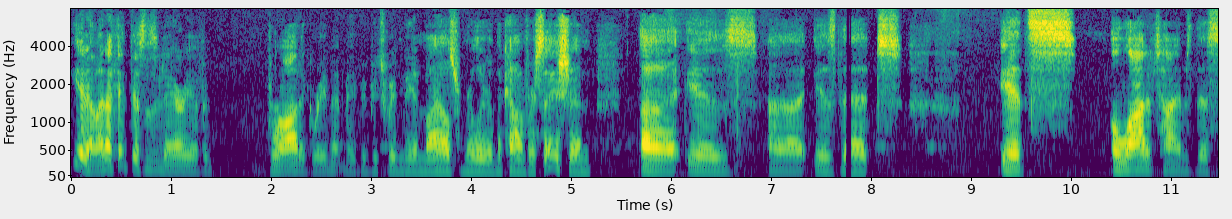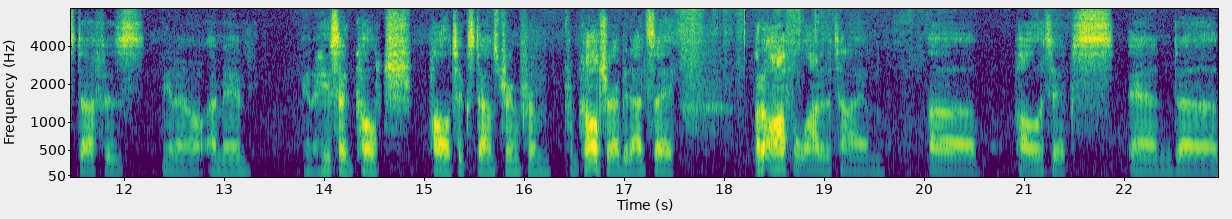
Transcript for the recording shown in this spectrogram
you know, and I think this is an area of broad agreement maybe between me and Myles from earlier in the conversation, uh, is uh, is that it's a lot of times this stuff is, you know, I mean, you know, he said culture politics downstream from from culture. I mean, I'd say an awful lot of the time, uh, politics and uh,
